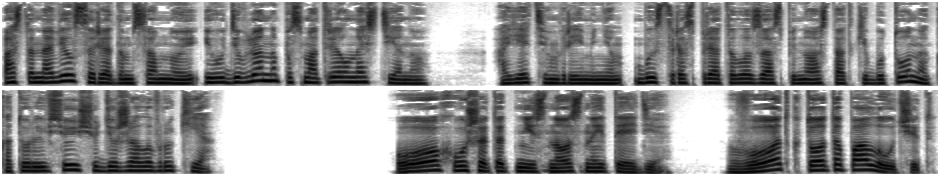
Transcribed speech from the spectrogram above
остановился рядом со мной и удивленно посмотрел на стену, а я тем временем быстро спрятала за спину остатки бутона, которые все еще держала в руке. «Ох уж этот несносный Тедди! Вот кто-то получит!»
